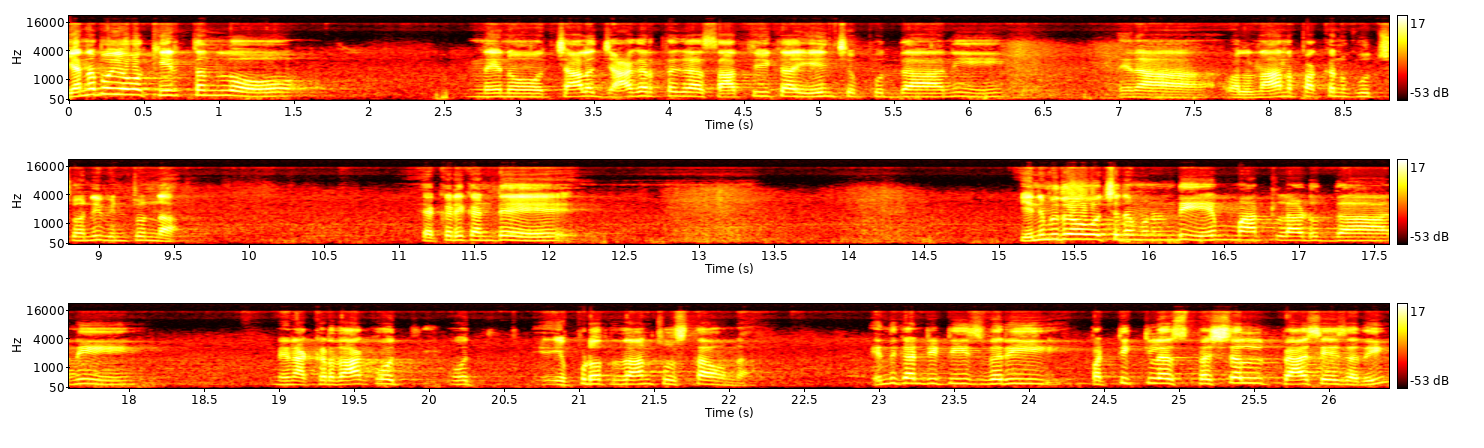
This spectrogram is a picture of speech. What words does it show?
ఎనభైవ కీర్తనలో నేను చాలా జాగ్రత్తగా సాత్విక ఏం చెప్పుద్దా అని నేను వాళ్ళ నాన్న పక్కన కూర్చొని వింటున్నా. ఎక్కడికంటే ఎనిమిదో వచనము నుండి ఏం మాట్లాడుద్దా అని నేను అక్కడ దాకా వచ్చి- ఎప్పుడు వస్తుందా అని చూస్తూ ఉన్నా. ఎందుకంటే it is very particular special passage అది.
